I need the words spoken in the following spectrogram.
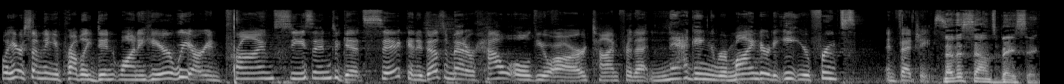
Well, here's something you probably didn't want to hear. We are in prime season to get sick, and it doesn't matter how old you are. Time for that nagging reminder to eat your fruits and veggies. Now, this sounds basic,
